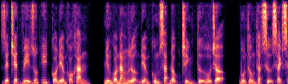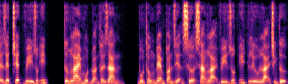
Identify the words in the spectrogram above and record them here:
giết chết virus ít có điểm khó khăn, nhưng có năng lượng điểm cùng sát độc trình tự hỗ trợ, bổn thống thật sự sạch sẽ giết chết virus ít, tương lai một đoạn thời gian, bổn thống đem toàn diện sửa sang lại virus ít lưu lại trình tự,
